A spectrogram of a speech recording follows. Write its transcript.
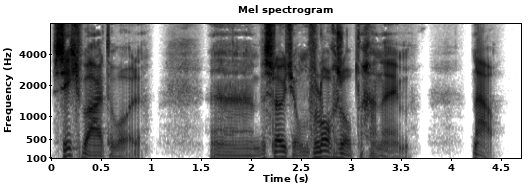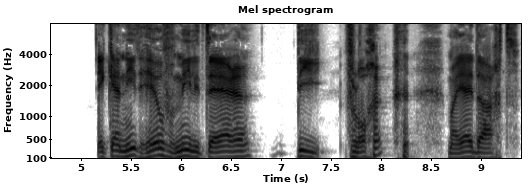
zichtbaar te worden. Uh, besloot je om vlogs op te gaan nemen. Nou, ik ken niet heel veel militairen die vloggen. Maar jij dacht,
